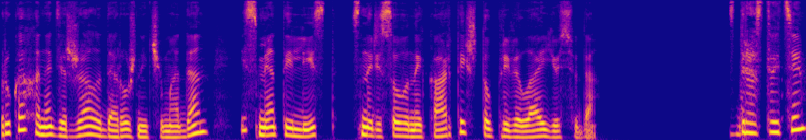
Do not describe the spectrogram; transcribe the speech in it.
В руках она держала дорожный чемодан и смятый лист с нарисованной картой, что привела ее сюда. «Здравствуйте,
